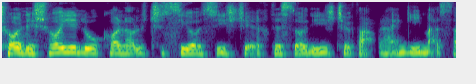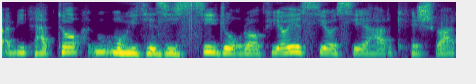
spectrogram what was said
چالش های local حالا چه سیاسیش چه اقتصادیش چه فرهنگی مذهبی حتی محیط زیستی جغرافی های سیاسی هر کشور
